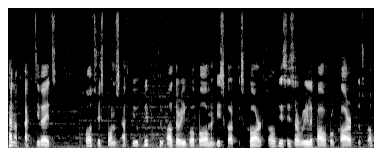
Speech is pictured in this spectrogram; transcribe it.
cannot activate. Force response after you flip to alter ego form and discard this card. So this is a really powerful card to stop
